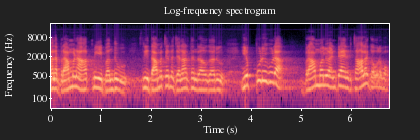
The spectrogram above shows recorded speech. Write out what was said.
మన బ్రాహ్మణ ఆత్మీయ బంధువు శ్రీ దామచర్ల జనార్దన్ రావు గారు ఎప్పుడు కూడా బ్రాహ్మలు అంటే ఆయనకు చాలా గౌరవం.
